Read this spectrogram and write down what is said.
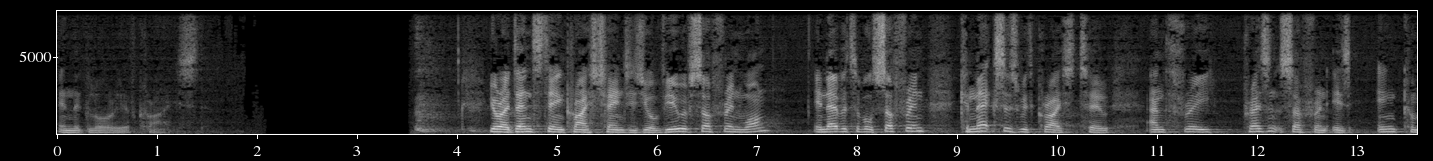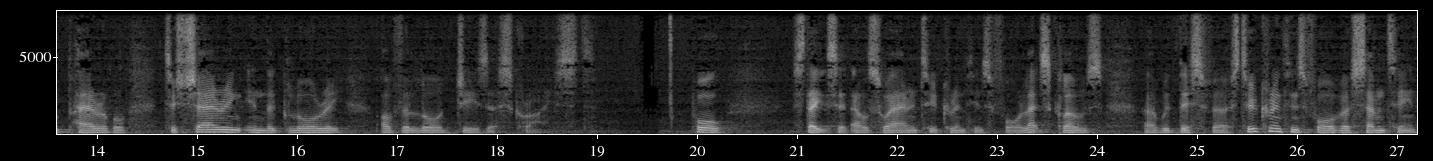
in the glory of Christ. Your identity in Christ changes your view of suffering, one. Inevitable suffering connects us with Christ, two. And three, present suffering is incomparable to sharing in the glory of the Lord Jesus Christ. Paul states it elsewhere in 2 Corinthians 4. Let's close uh, with this verse 2 Corinthians 4, verse 17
